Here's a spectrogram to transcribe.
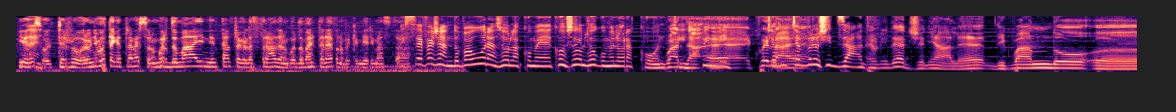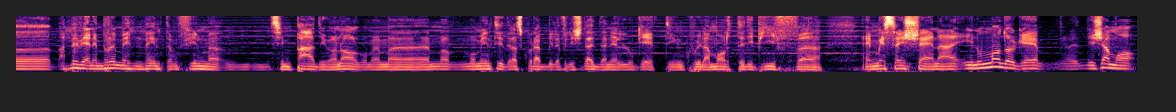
Io adesso Eh. ho il terrore. Ogni volta che attraverso non guardo mai nient'altro che la strada, non guardo mai il telefono perché mi è rimasta. Mi stai facendo paura solo, a come, co- solo come lo racconti. Guarda, Quindi eh, quella ti è- velocizzato. È un'idea geniale eh, di quando eh, a me viene proprio in mente un film mm, simpatico, no? come eh, mo- Momenti di trascurabile felicità di Daniel Lucchetti, in cui la morte di Piff eh, è messa in scena in un modo che, eh, diciamo,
